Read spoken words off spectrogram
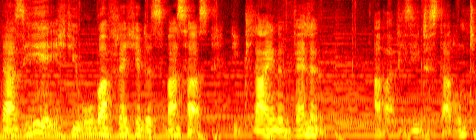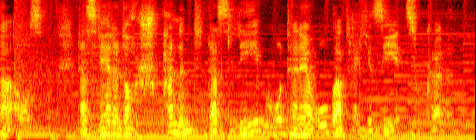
da sehe ich die Oberfläche des Wassers, die kleinen Wellen. Aber wie sieht es darunter aus? Das wäre doch spannend, das Leben unter der Oberfläche sehen zu können.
